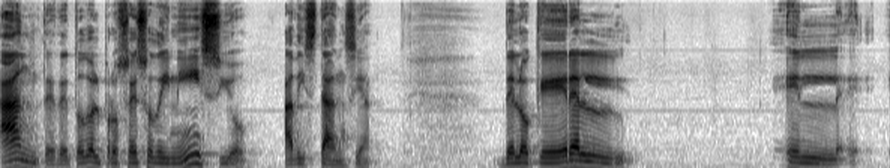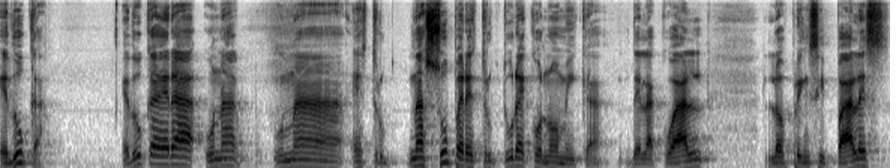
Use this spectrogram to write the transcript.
antes de todo el proceso de inicio a distancia, de lo que era el, el Educa. Educa era una una, una superestructura económica de la cual los principales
